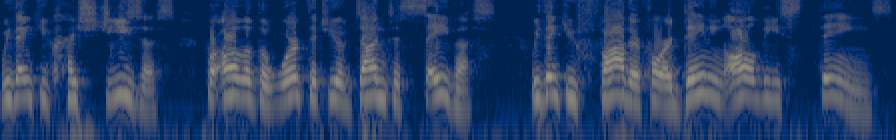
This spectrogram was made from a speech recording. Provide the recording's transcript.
We thank you, Christ Jesus, for all of the work that you have done to save us we thank you, Father, for ordaining all these things.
